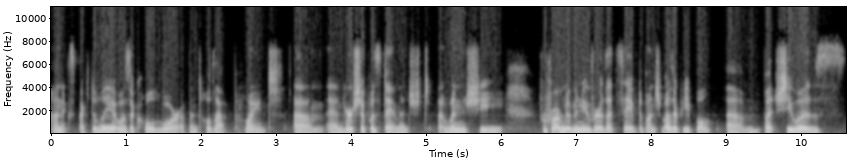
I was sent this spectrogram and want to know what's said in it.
unexpectedly. It was a Cold War up until that point, um, and her ship was damaged uh, when she performed a maneuver that saved a bunch of other people. Um, but she was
